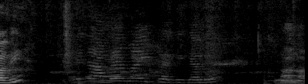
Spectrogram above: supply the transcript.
ভাবি? এই যে আবার মাইক লাগি গেল? না না।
